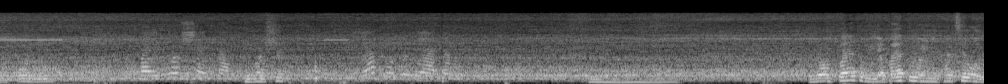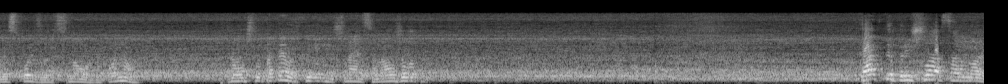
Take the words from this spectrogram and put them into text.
Не понял. Поймешь это, Ты вообще я буду рядом. Да вот поэтому, я поэтому и не хотел его использовать снова, ты понял? Потому что такая вот хрень начинается, она уже вот... Как ты пришла со мной?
